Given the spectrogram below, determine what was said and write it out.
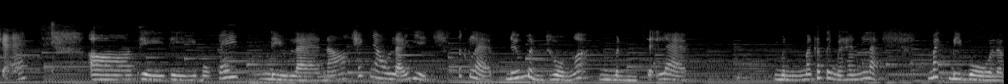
cả. Uh, thì thì một cái điều là nó khác nhau là gì? Tức là nếu bình thường á mình sẽ là mình marketing mình hay nói là make people là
